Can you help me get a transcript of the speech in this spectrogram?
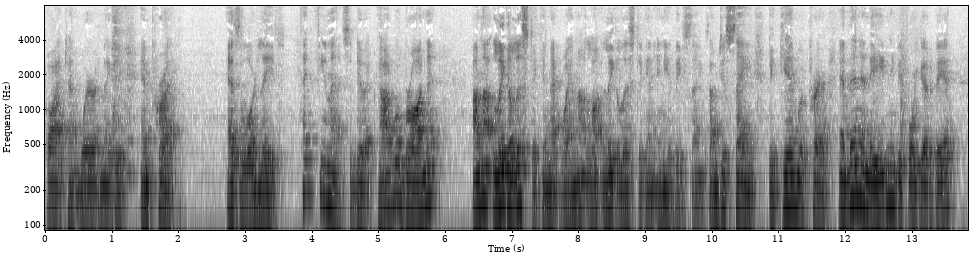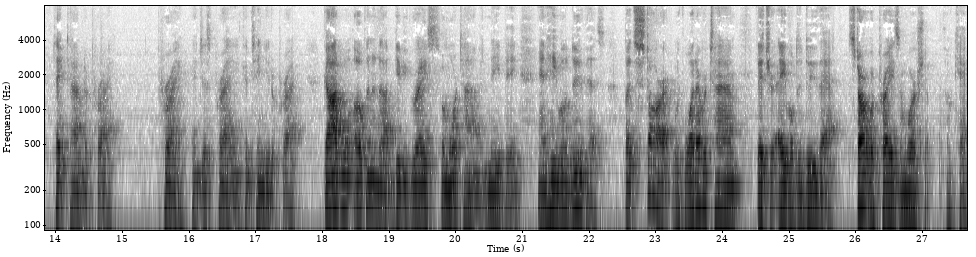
quiet time, wherever it may be, and pray as the Lord leads. Take a few minutes to do it. God will broaden it. I'm not legalistic in that way. I'm not legalistic in any of these things. I'm just saying begin with prayer. And then in the evening, before you go to bed, take time to pray. Pray and just pray and continue to pray. God will open it up, give you grace for more time if need be, and He will do this. But start with whatever time that you're able to do that. Start with praise and worship. Okay.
